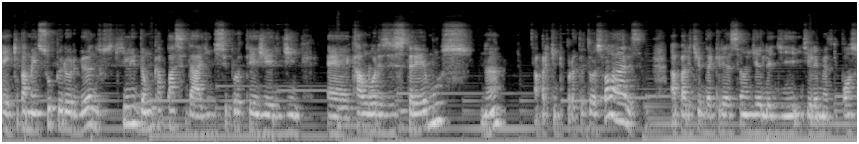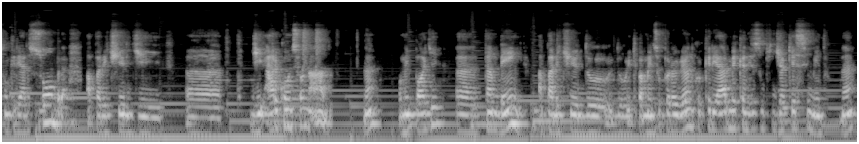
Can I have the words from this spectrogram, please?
equipamentos superorgânicos que lhe dão capacidade de se proteger de é, calores extremos, né? A partir de protetores solares, a partir da criação de, de, de elementos que possam criar sombra, a partir de, uh, de ar-condicionado. Né? O homem pode uh, também, a partir do, do equipamento superorgânico, criar mecanismos de aquecimento, né?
